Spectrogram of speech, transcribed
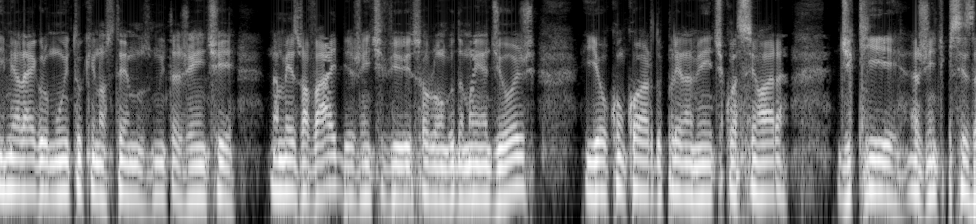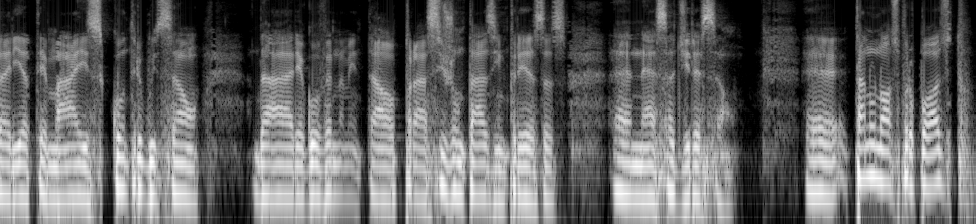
E me alegro muito que nós temos muita gente na mesma vibe, a gente viu isso ao longo da manhã de hoje, e eu concordo plenamente com a senhora de que a gente precisaria ter mais contribuição da área governamental para se juntar às empresas é, nessa direção. Está é, tá no nosso propósito.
